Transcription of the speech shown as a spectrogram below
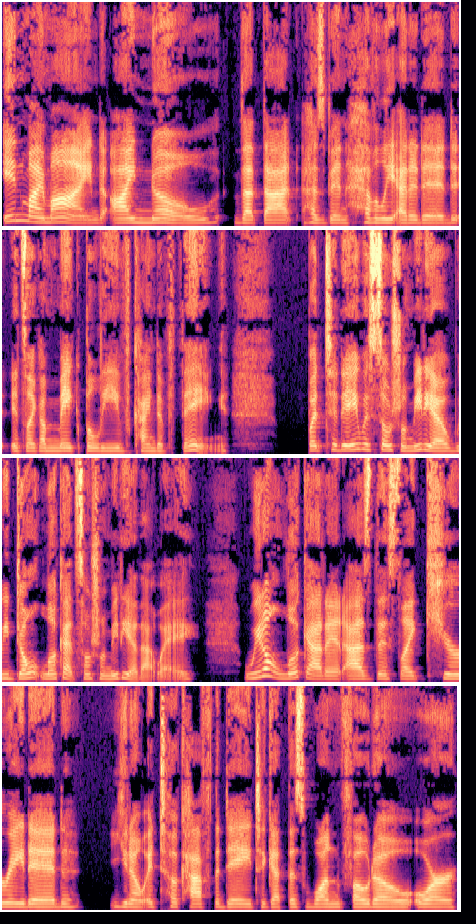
in my mind, I know that that has been heavily edited. It's like a make believe kind of thing. But today with social media, we don't look at social media that way. We don't look at it as this like curated, you know, it took half the day to get this one photo or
